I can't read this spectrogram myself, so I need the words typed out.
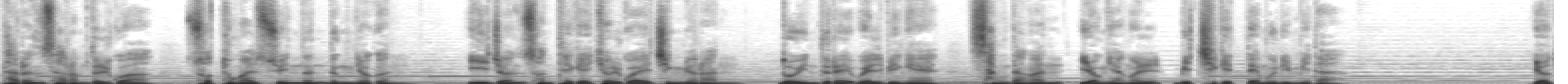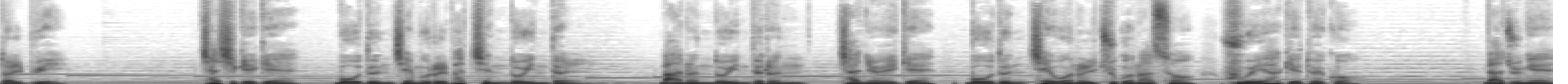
다른 사람들과 소통할 수 있는 능력은 이전 선택의 결과에 직면한 노인들의 웰빙에 상당한 영향을 미치기 때문입니다. 여덟위 자식에게 모든 재물을 바친 노인들 많은 노인들은 자녀에게 모든 재원을 주고 나서 후회하게 되고 나중에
